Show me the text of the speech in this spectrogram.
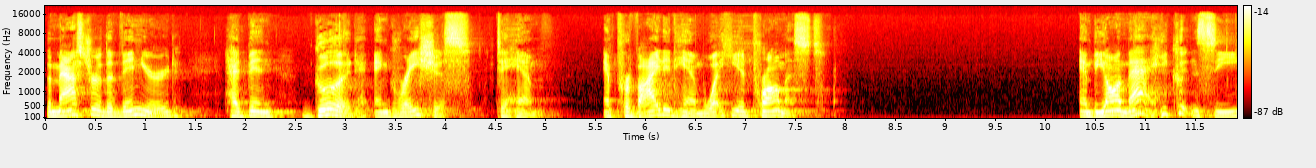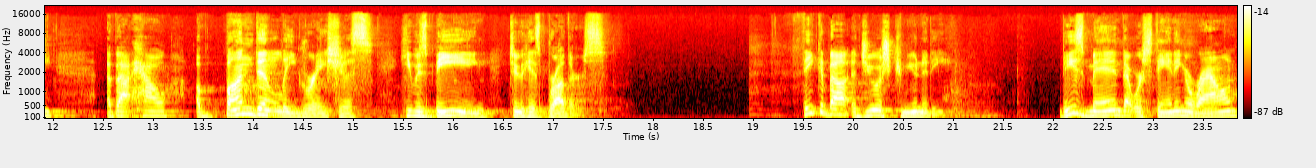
the master of the vineyard had been good and gracious to him and provided him what he had promised. And beyond that, he couldn't see about how abundantly gracious he was being to his brothers. Think about a Jewish community. These men that were standing around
